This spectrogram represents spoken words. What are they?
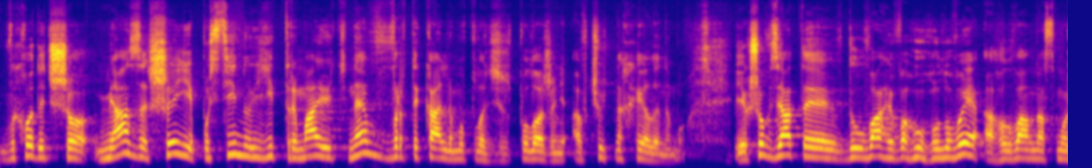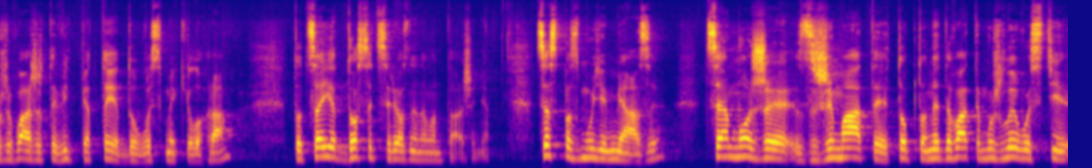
виходить, що м'язи шиї постійно її тримають не в вертикальному положенні, а в чуть нахиленому. І якщо взяти до уваги вагу голови, а голова в нас може важити від 5 до 8 кілограм, то це є досить серйозне навантаження. Це спазмує м'язи, це може зжимати, тобто не давати можливості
